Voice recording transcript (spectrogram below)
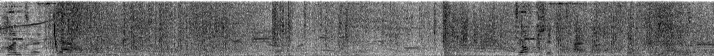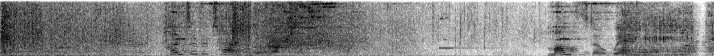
Hunter down. Dropship timer increased. Hunter returned to dropship. Monster win.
